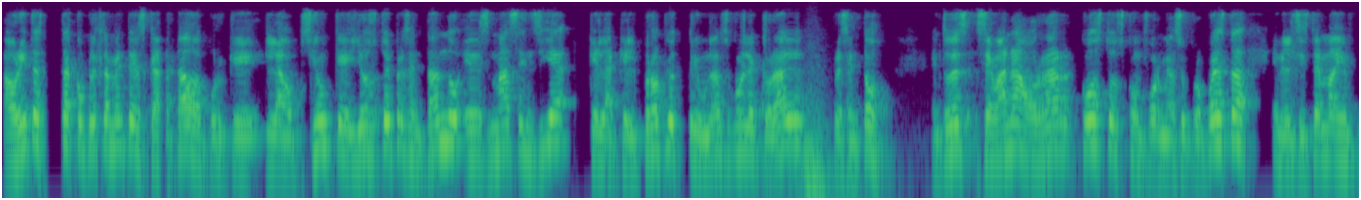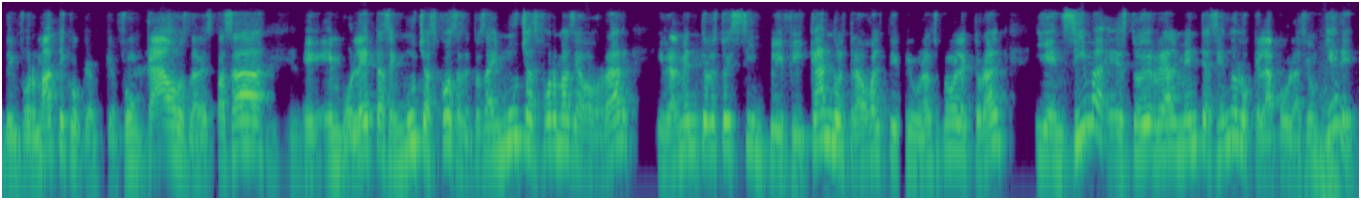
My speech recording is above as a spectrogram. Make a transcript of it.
ahorita está completamente descartada porque la opción que yo estoy presentando es más sencilla que la que el propio Tribunal Supremo Electoral presentó. Entonces, se van a ahorrar costos conforme a su propuesta en el sistema de, informático, que, fue un caos la vez pasada, en, boletas, en muchas cosas. Entonces, hay muchas formas de ahorrar y realmente yo le estoy simplificando el trabajo al Tribunal Supremo Electoral y encima estoy realmente haciendo lo que la población quiere,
